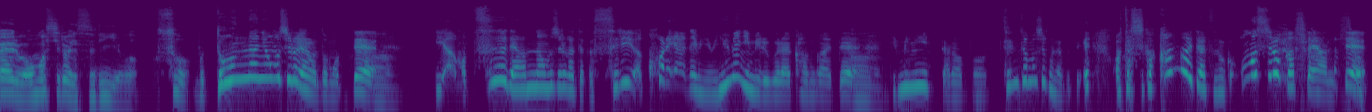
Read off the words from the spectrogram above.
える面白い3を、そう。もうどんなに面白いやろうと思って、うん。いやもう2であんな面白かったから3はこれやで夢に見るぐらい考えて、うん。で見に行ったらもう全然面白くなくてえ私が考えたやつの方が面白かったやんって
